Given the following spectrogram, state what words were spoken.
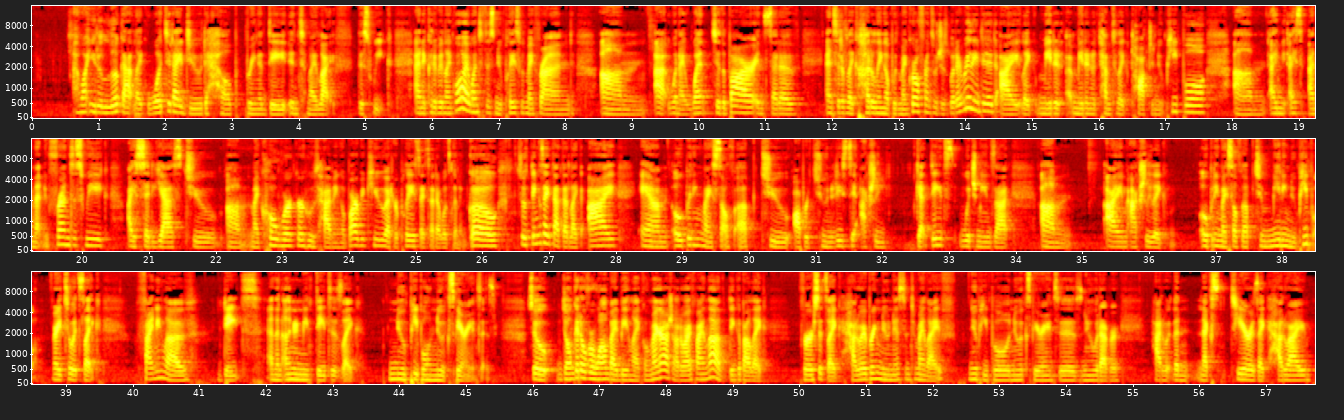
I want you to look at like what did I do to help bring a date into my life? this week. And it could have been like, well, I went to this new place with my friend. Um, when I went to the bar, instead of instead of like huddling up with my girlfriends, which is what I really did, I like made it made an attempt to like talk to new people. Um, I, I, I met new friends this week. I said yes to um, my coworker who's having a barbecue at her place. I said I was going to go. So things like that. That like I am opening myself up to opportunities to actually get dates, which means that um, I'm actually like opening myself up to meeting new people, right? So it's like finding love, dates, and then underneath dates is like new people, new experiences. So don't get overwhelmed by being like, oh my gosh, how do I find love? Think about like, first, it's like, how do I bring newness into my life? New people, new experiences, new whatever. How do it, then next tier is like, how do I,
